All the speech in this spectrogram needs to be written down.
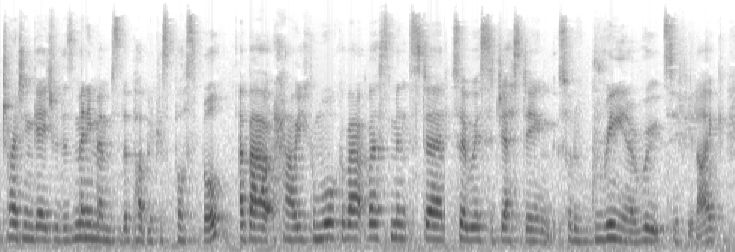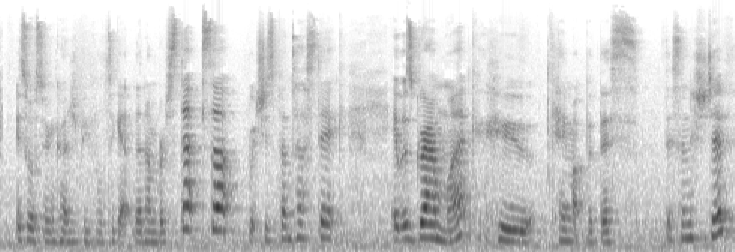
try to engage with as many members of the public as possible about how you can walk about Westminster. So we're suggesting sort of greener routes, if you like. It's also encouraging people to get the number of steps up, which is fantastic. It was Groundwork who came up with this this initiative,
